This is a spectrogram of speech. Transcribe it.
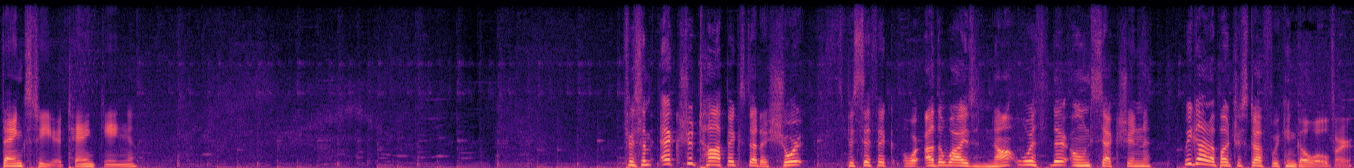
thanks to your tanking. For some extra topics that are short, specific, or otherwise not worth their own section, we got a bunch of stuff we can go over,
